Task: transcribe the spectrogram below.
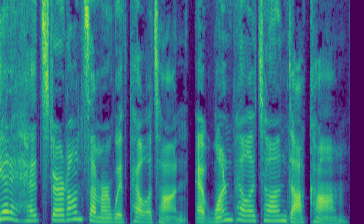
Get a head start on summer with Peloton at onepeloton.com.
